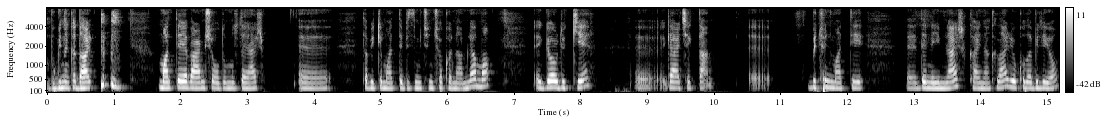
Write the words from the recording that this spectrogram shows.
Bugüne kadar maddeye vermiş olduğumuz değer, e, tabii ki madde bizim için çok önemli ama e, gördük ki e, gerçekten e, bütün maddi e, deneyimler, kaynaklar yok olabiliyor.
